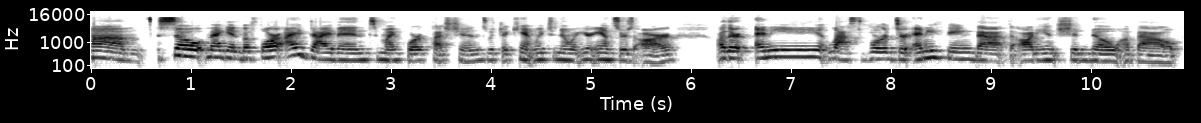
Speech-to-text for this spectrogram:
Um, so Megan, before I dive into my four questions, which I can't wait to know what your answers are, are there any last words or anything that the audience should know about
